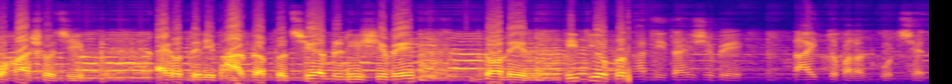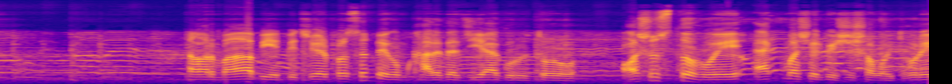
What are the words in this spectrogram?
মহাসচিব। এখন তিনি ভারপ্রাপ্ত চেয়ারম্যান হিসেবে দলের দ্বিতীয় প্রধান নেতা হিসেবে দায়িত্ব পালন করছেন। আমার মা বিএনপি চেয়ারপারসন বেগম খালেদা জিয়া গুরুতর অসুস্থ হয়ে এক মাসের বেশি সময় ধরে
